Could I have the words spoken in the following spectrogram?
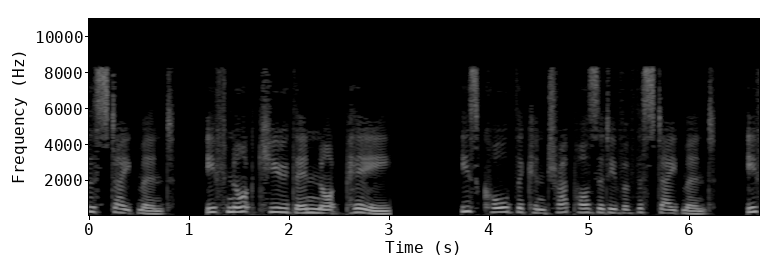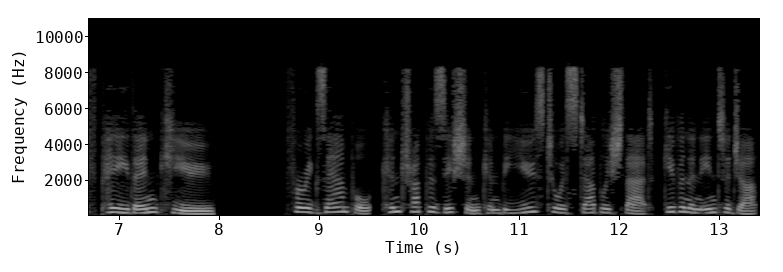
The statement, if not Q then not P, is called the contrapositive of the statement, if P then Q. For example, contraposition can be used to establish that, given an integer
